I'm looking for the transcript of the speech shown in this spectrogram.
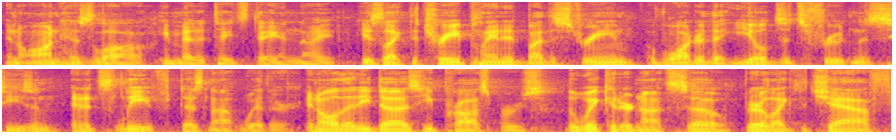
and on his law he meditates day and night. He is like the tree planted by the stream of water that yields its fruit in the season, and its leaf does not wither. In all that he does, he prospers. The wicked are not so, but are like the chaff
